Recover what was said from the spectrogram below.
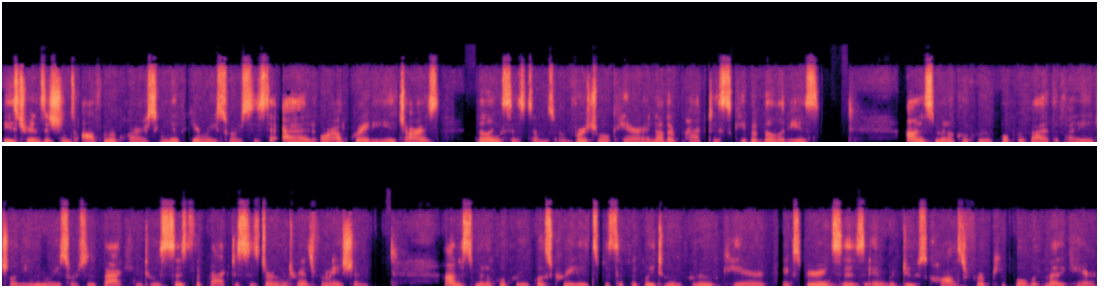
These transitions often require significant resources to add or upgrade EHRs, billing systems, virtual care, and other practice capabilities. Honest Medical Group will provide the financial and human resources backing to assist the practices during the transformation. Honest Medical Group was created specifically to improve care experiences and reduce costs for people with Medicare.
